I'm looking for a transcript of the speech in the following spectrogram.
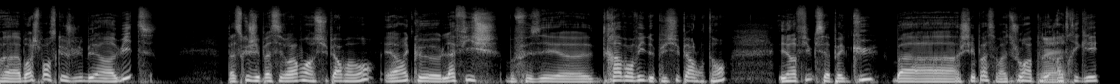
Euh, moi, je pense que je lui mets un 8 parce que j'ai passé vraiment un super moment et rien que l'affiche me faisait euh, grave envie depuis super longtemps. Et un film qui s'appelle Q, bah, je sais pas, ça m'a toujours un peu Ouais. intrigué.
